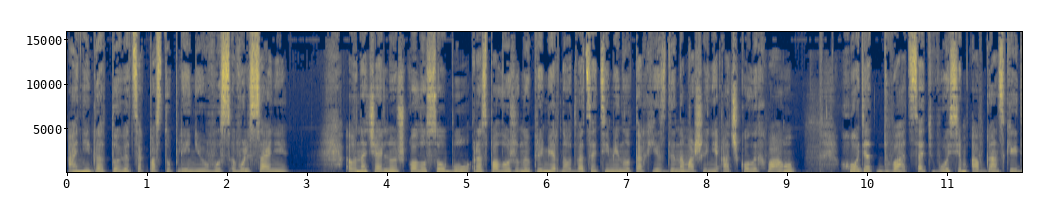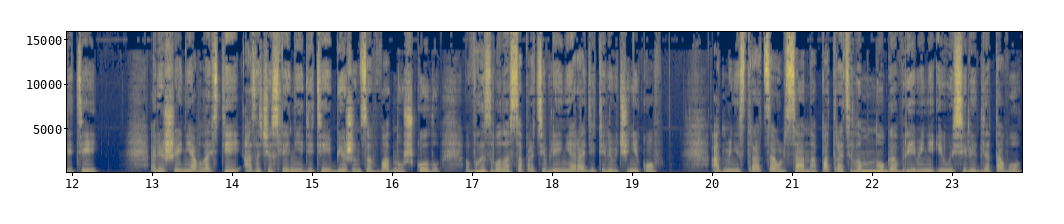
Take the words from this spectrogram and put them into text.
они готовятся к поступлению в ВУЗ в Ульсане – в начальную школу Собу, расположенную примерно в 20 минутах езды на машине от школы Хвао, ходят 28 афганских детей. Решение властей о зачислении детей-беженцев в одну школу вызвало сопротивление родителей учеников. Администрация Ульсана потратила много времени и усилий для того,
